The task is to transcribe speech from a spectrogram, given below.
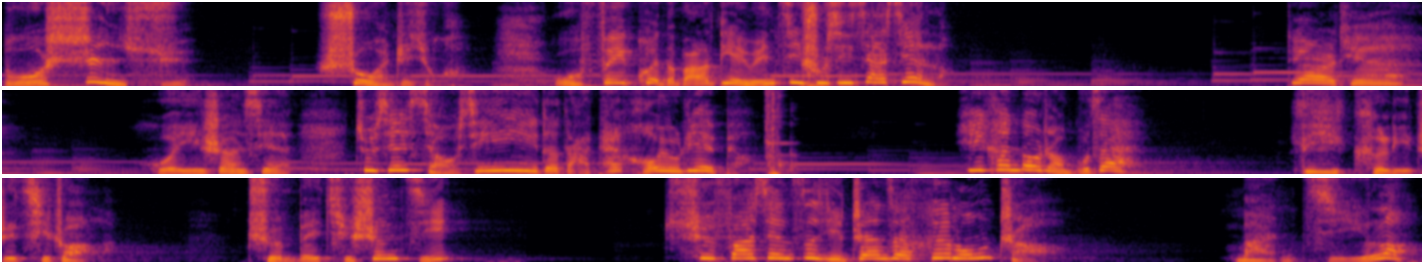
多肾虚。说完这句话，我飞快的拔了电源，技术性下线了。第二天，我一上线就先小心翼翼的打开好友列表，一看道长不在，立刻理直气壮了，准备去升级。却发现自己站在黑龙爪，满级了。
